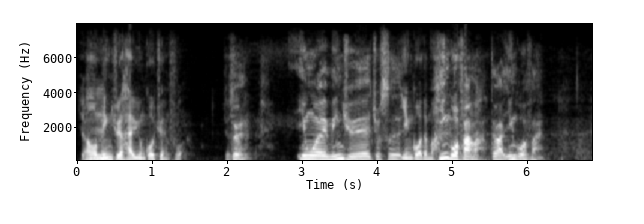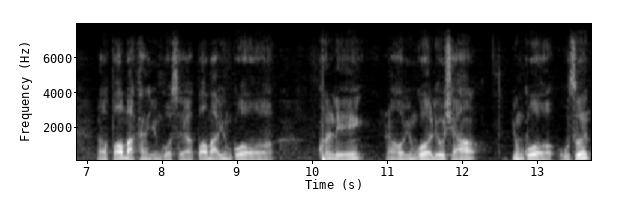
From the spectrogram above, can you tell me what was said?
就是然后名爵还用过卷福，就是对因为名爵就是英国的嘛英国范嘛，对吧？英国范。然后宝马看看用过谁啊？宝马用过昆凌，然后用过刘翔，用过吴尊。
